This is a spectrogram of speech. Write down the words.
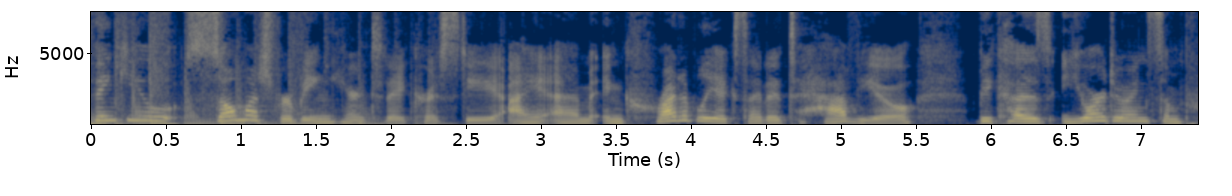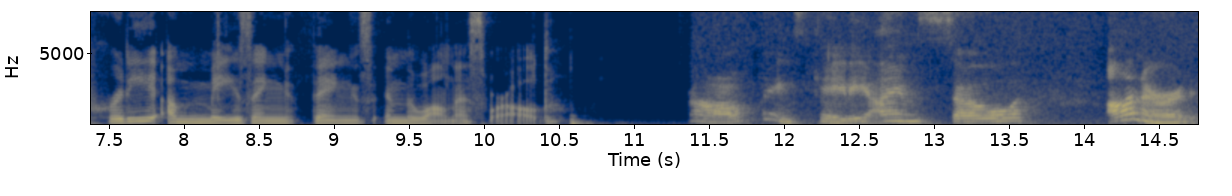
Thank you so much for being here today, Christi. I am incredibly excited to have you because you're doing some pretty amazing things in the wellness world. Oh, thanks, Katie. I am so honored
